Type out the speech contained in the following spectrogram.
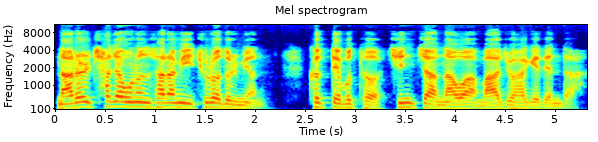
나를 찾아오는 사람이 줄어들면 그때부터 진짜 나와 마주하게 된다.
